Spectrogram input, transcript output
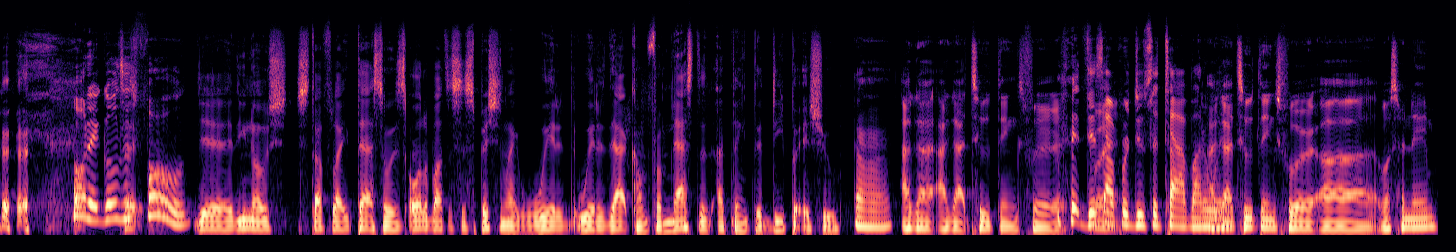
Oh, there goes his phone. Yeah, you know sh- stuff like that. So it's all about the suspicion. Like where did where does that come from? That's the I think the deeper issue. Uh-huh. I got I got two things for this for- our producer Ty, by the way. I got two things for uh what's her name?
